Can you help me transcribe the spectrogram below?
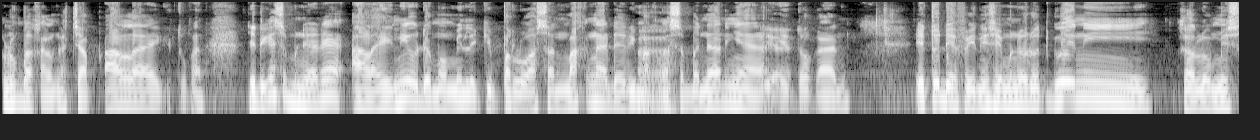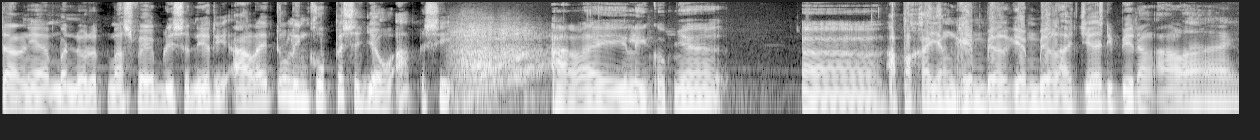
lu bakal ngecap alay gitu kan. Jadi kan sebenarnya alay ini udah memiliki perluasan makna dari makna Ah, sebenarnya iya. gitu kan. Itu definisi menurut gue nih. Kalau misalnya menurut Mas Febri sendiri alay itu lingkupnya sejauh apa sih? Alay lingkupnya eh Apakah yang gembel-gembel aja dibilang alay?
